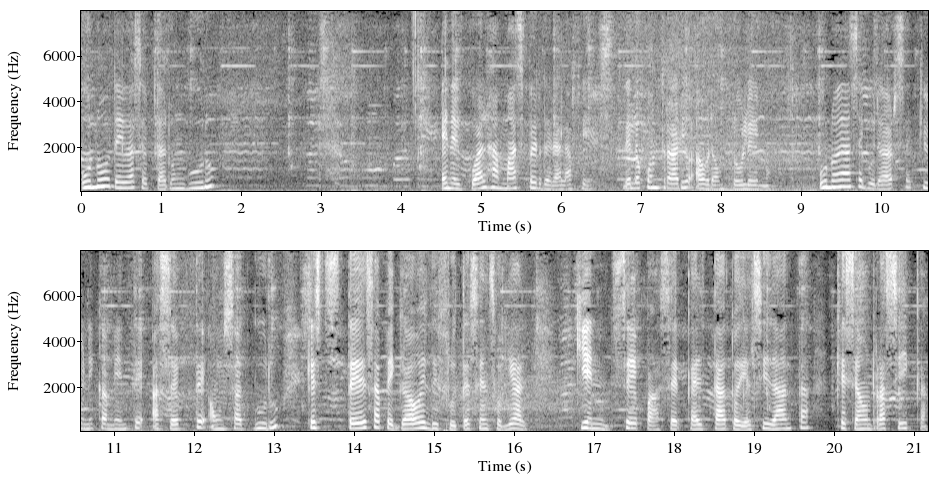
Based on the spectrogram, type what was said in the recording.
uno debe aceptar un guru en el cual jamás perderá la fe, de lo contrario habrá un problema. Uno debe asegurarse que únicamente acepte a un Sadguru que esté desapegado del disfrute sensorial, quien sepa acerca del tato y el siddhanta, que sea un rasika,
